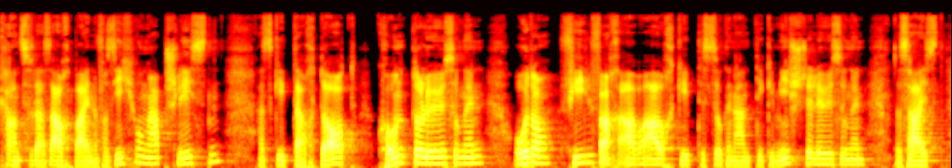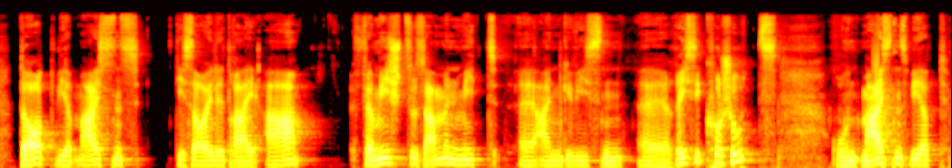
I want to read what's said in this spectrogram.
kannst du das auch bei einer Versicherung abschließen. Es gibt auch dort Kontolösungen oder vielfach aber auch gibt es sogenannte gemischte Lösungen. Das heißt, dort wird meistens die Säule 3a vermischt zusammen mit äh, einem gewissen äh, Risikoschutz und meistens wird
